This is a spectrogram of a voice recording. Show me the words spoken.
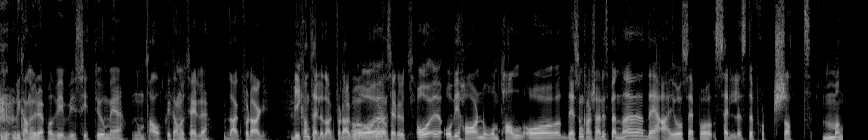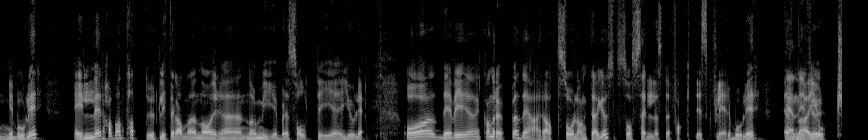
vi, kan jo røpe at vi, vi, sitter jo med noen tall. Vi kan jo telle dag for dag. Vi kan telle dag for dag. Og, og hvordan ser det ut? Og, og, vi har noen tall. Og det som kanskje er litt spennende, det er jo å se på selges det fortsatt mange boliger? Eller har man tatt ut litt når, når mye ble solgt i juli? Og det vi kan røpe, det er at så langt i august så selges det faktisk flere boliger enn det gjort,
